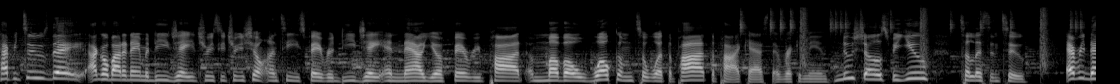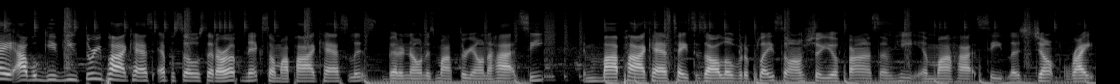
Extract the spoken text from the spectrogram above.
Happy Tuesday. I go by the name of DJ Tricey Trice Show, Auntie's favorite DJ, and now your fairy pod mother. Welcome to What the Pod, the podcast that recommends new shows for you to listen to. Every day, I will give you three podcast episodes that are up next on my podcast list, better known as my three on the hot seat. And my podcast taste is all over the place, so I'm sure you'll find some heat in my hot seat. Let's jump right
